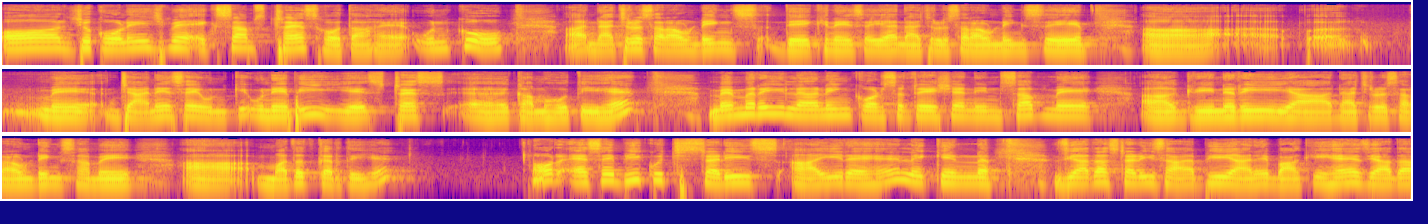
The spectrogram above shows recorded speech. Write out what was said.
और जो कॉलेज में एग्ज़ाम स्ट्रेस होता है, उनको नेचुरल सराउंडिंग्स देखने से या नेचुरल सराउंडिंग्स से में जाने से उनकी, उन्हें भी ये स्ट्रेस कम होती है। मेमोरी लर्निंग कंसंट्रेशन इन सब में ग्रीनरी या नेचुरल सराउंडिंग्स हमें मदद करती है। और ऐसे भी कुछ स्टडीज़ आ ही रहे हैं लेकिन ज़्यादा स्टडीज़ अभी आने बाकी हैं ज़्यादा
